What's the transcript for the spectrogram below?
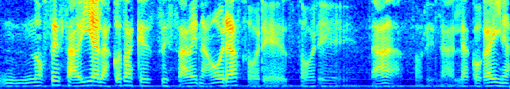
no se sabía las cosas que se saben ahora sobre, sobre nada, sobre la, la cocaína.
